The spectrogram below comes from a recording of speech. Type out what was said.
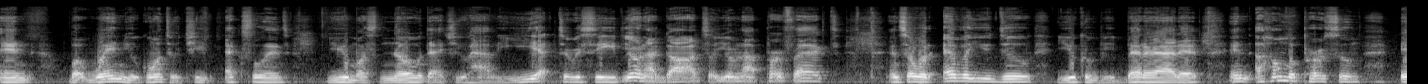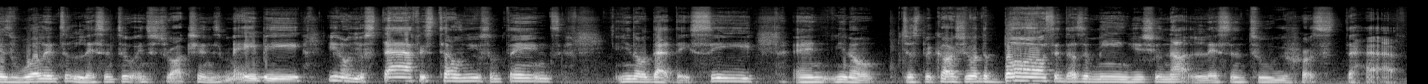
And but when you're going to achieve excellence, you must know that you have yet to receive. You're not God, so you're not perfect. And so, whatever you do, you can be better at it. And a humble person is willing to listen to instructions. Maybe, you know, your staff is telling you some things, you know, that they see, and, you know, just because you're the boss, it doesn't mean you should not listen to your staff.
